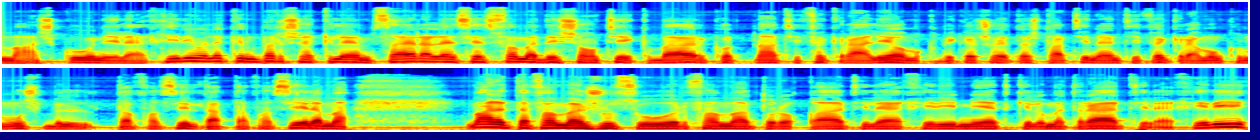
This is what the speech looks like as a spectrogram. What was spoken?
مع شكون إلى آخره؟ ولكن برشا كلام صاير على أساس فما des chantiers كبار. كنت نعطي فكرة عليهم قبل شوية تش تعطينا أنت فكرة ممكن مش بالتفاصيل تاع التفاصيل أما معناتها فما جسور فما طرقات إلى آخره مئات كيلومترات إلى آخره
